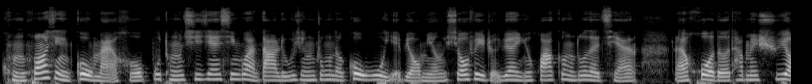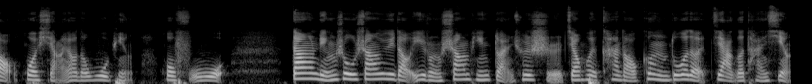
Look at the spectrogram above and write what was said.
恐慌性购买和不同期间新冠大流行中的购物也表明，消费者愿意花更多的钱来获得他们需要或想要的物品或服务。当零售商遇到一种商品短缺时，将会看到更多的价格弹性，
